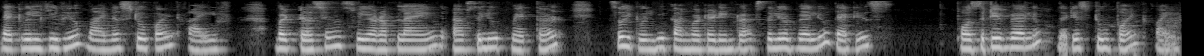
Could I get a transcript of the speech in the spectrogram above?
that will give you minus 2.5. But uh, since we are applying absolute method so it will be converted into absolute value that is positive value that is 2.5.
